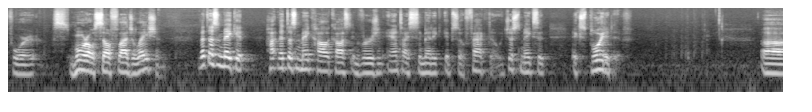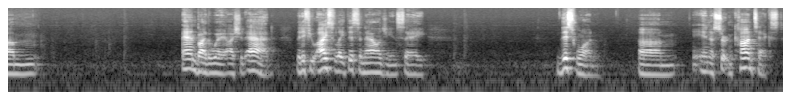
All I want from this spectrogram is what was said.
for moral self-flagellation. That doesn't make it that doesn't make Holocaust inversion anti-Semitic ipso facto. It just makes it exploitative. Um, and by the way, I should add that if you isolate this analogy and say this one um, in a certain context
